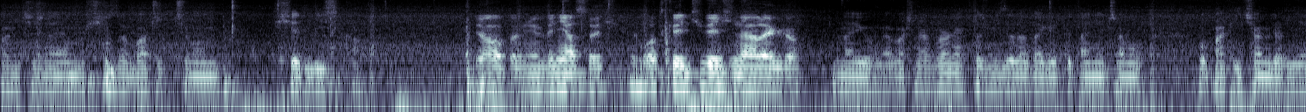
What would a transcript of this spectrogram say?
Powiem ci, że musisz zobaczyć, czy mam siedlisko Jo, pewnie wyniosłeś. Odkręciłeś na Allegro. na Jumę. Właśnie ogólnie ktoś mi zadał takie pytanie, czemu chłopaki ciągle mnie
